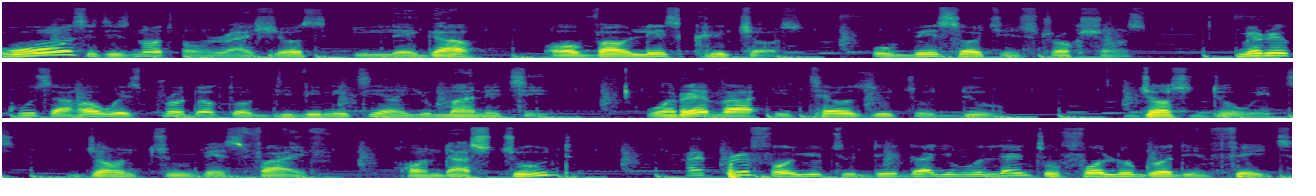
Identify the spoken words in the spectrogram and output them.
Once it is not unrighteous, illegal, or violates scriptures, obey such instructions. Miracles are always product of divinity and humanity. Whatever it tells you to do, just do it. John 2 verse 5. Understood? I pray for you today that you will learn to follow God in faith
